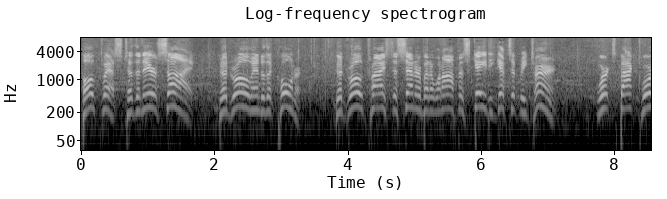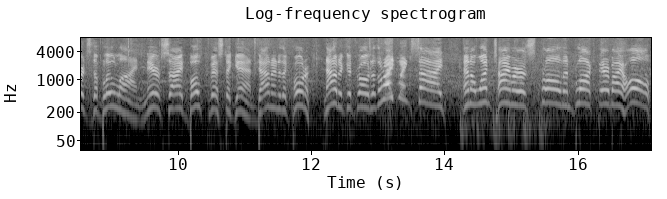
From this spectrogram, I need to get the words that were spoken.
Boqvist to the near side. Gaudreau into the corner. Gaudreau tries to center, but it went off his skate. He gets it returned. Works back towards the blue line. Near side, Boqvist again. Down into the corner. Now to Gaudreau to the right wing side. And a one timer is sprawled and blocked there by Holl.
